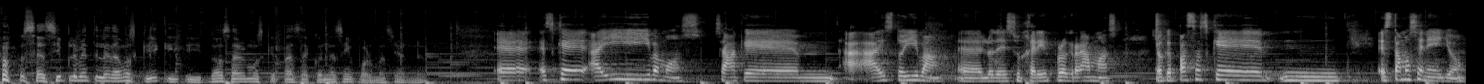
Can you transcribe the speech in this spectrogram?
o sea, simplemente le damos clic y, no sabemos qué pasa con esa información, ¿no? Eh, es que ahí íbamos, o sea, que mm, a, esto iba, eh, lo de sugerir programas. Lo que pasa es que mm, estamos en ello,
